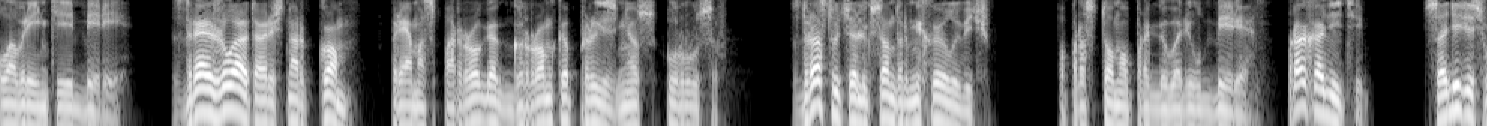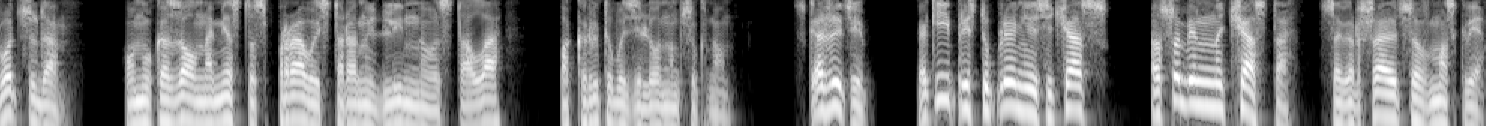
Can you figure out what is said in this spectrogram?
Лаврентия Берии. «Здравия желаю, товарищ нарком!» — прямо с порога громко произнес Урусов. «Здравствуйте, Александр Михайлович!» — по-простому проговорил Берия. «Проходите. Садитесь вот сюда». Он указал на место с правой стороны длинного стола, покрытого зеленым сукном. «Скажите, какие преступления сейчас особенно часто совершаются в Москве?»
